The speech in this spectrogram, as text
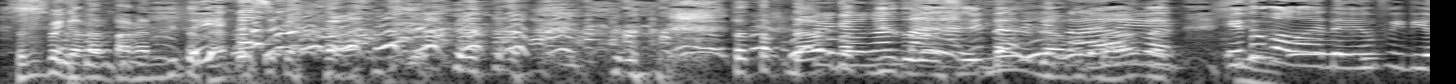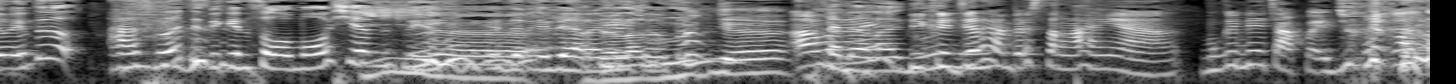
Tapi pegangan tangan gitu kan. Asik tetap dapat Pegangan gitu loh tangan, sih. Dapat banget Itu Iya. kalau ada yang video itu hasilnya dibikin slow motion sih. Iya. Kejar-kejaran ada itu. lagunya. Apa Ada lagunya. dikejar hampir setengahnya. Mungkin dia capek juga kalau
